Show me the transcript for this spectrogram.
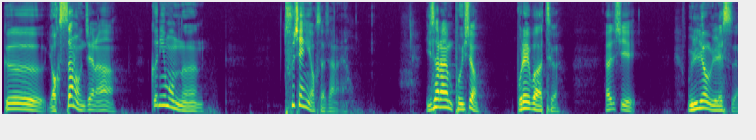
그 역사는 언제나 끊임없는 투쟁의 역사잖아요. 이 사람 보이시죠? Braveheart. 아저씨 윌리엄 월레스.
